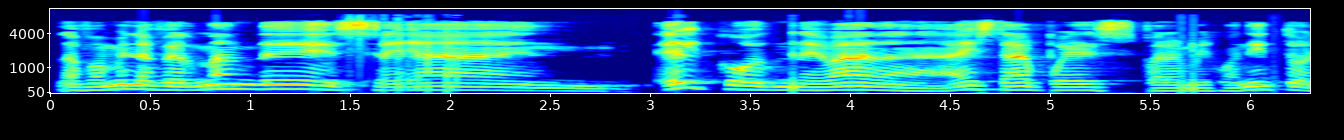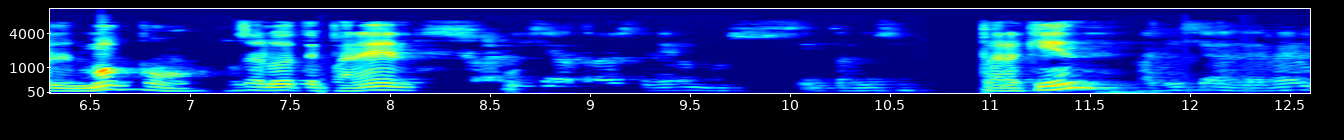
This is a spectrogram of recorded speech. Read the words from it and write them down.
la familia Fernández allá en Elko, Nevada. Ahí está, pues, para mi Juanito el Moco. Un saludote para él. Otra vez que. ¿Para quién? Alicia Guerrero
